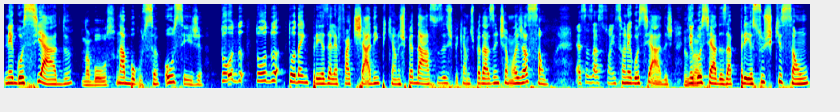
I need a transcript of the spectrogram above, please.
negociada Na bolsa. na bolsa. Ou seja, todo, todo, toda a empresa ela é fatiada em pequenos pedaços. Esses pequenos pedaços a gente chama de ação. Essas ações são negociadas. Exato. Negociadas a preços que são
